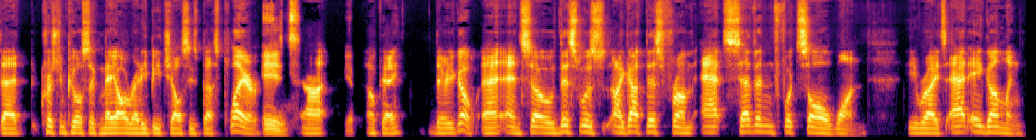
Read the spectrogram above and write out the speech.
that Christian Pulisic may already be Chelsea's best player. Is uh Okay, there you go. And, and so this was I got this from at seven futsal one. He writes at a Gunling.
